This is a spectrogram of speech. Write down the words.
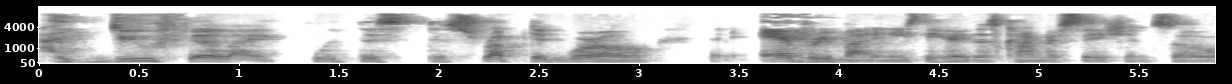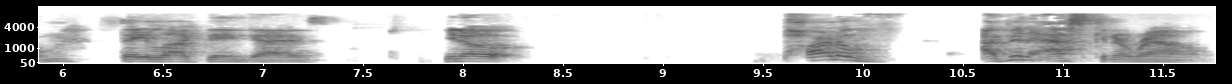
I do feel like with this disrupted world, that everybody needs to hear this conversation. So mm. stay locked in, guys. You know, part of, I've been asking around.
